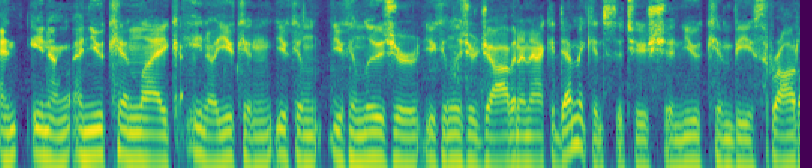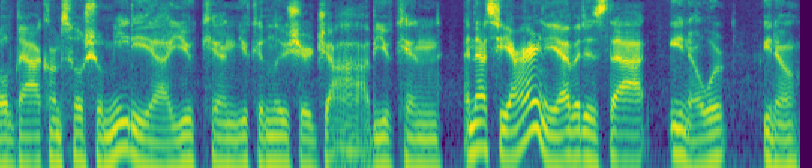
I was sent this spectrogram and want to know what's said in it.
And you know, and you can like, you know, you can you can you can lose your you can lose your job in an academic institution. You can be throttled back on social media. You can you can lose your job. You can, and that's the irony of it is that you know we're you know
